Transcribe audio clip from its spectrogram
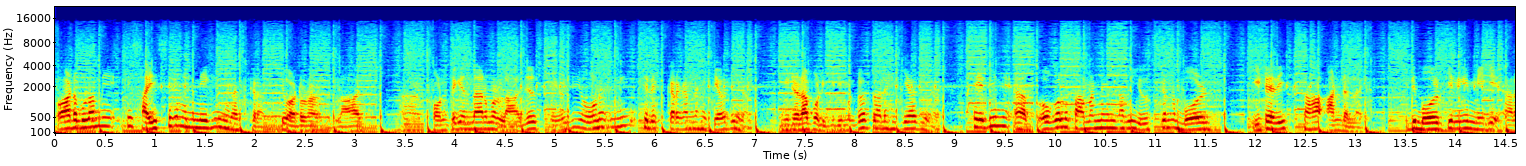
වාට පුලන් මේ සයිස්සක මෙ මේකින් වෙනස් කරන්න. වටන ලාජ් කොන්ටගෙන් ධර්ම ලාජස් මෙදි ඕන සිලෙක් කරගන්න හැකව තින මිට පොඩි කිරීමට තොර හැකව තින ඒති ඔගොල සාමන්යෙන් අපි යුස් කරන බෝල්් ඉටරික් සහ අන්ඩලයි ඉති බෝල් කියන මේක අර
